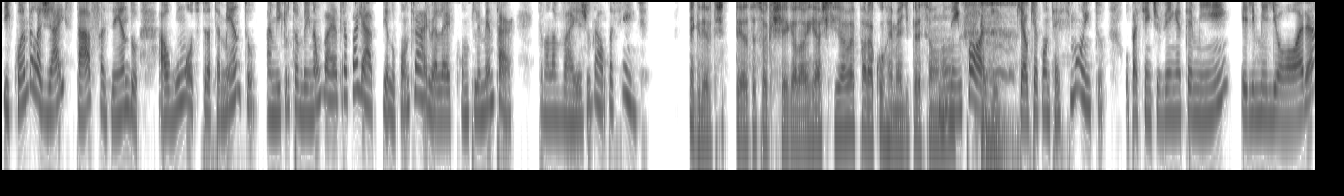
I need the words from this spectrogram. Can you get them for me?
E quando ela já está fazendo algum outro tratamento, a micro também não vai atrapalhar. Pelo contrário, ela é complementar. Então, ela vai ajudar o paciente. É que deve ter a pessoa que chega lá e acha que já vai parar com o remédio de pressão, não? Nem pode, que é o que acontece muito. O paciente vem até mim, ele melhora,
